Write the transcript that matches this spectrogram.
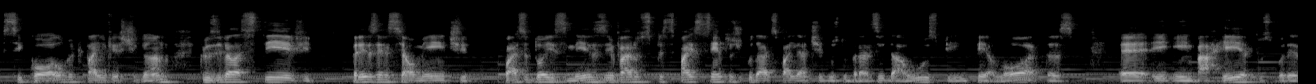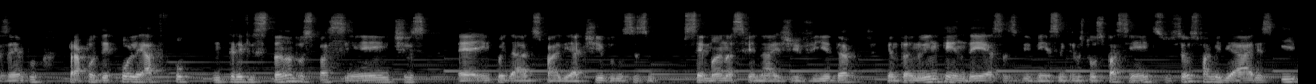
psicóloga que está investigando. Inclusive, ela esteve presencialmente quase dois meses em vários dos principais centros de cuidados paliativos do Brasil, da USP, em Pelotas, é, em Barretos, por exemplo, para poder coletar, entrevistando os pacientes é, em cuidados paliativos, nesses semanas finais de vida, tentando entender essas vivências. Entrevistou os pacientes, os seus familiares e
